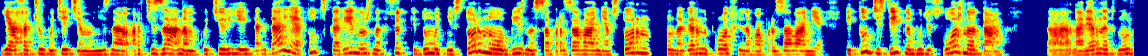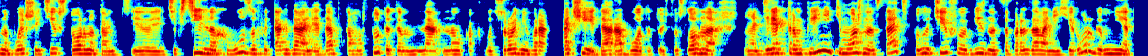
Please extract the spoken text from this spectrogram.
я хочу быть этим, не знаю, артизаном, кутюрье и так далее, тут скорее нужно все-таки думать не в сторону бизнес-образования, а в сторону сторону, наверное, профильного образования. И тут действительно будет сложно там наверное, это нужно больше идти в сторону там, текстильных вузов и так далее, да, потому что тут это, ну, как вот сродни врачей, да, работа, то есть, условно, э, директором клиники можно стать, получив бизнес-образование, хирургом. Нет,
